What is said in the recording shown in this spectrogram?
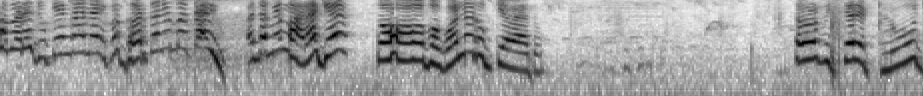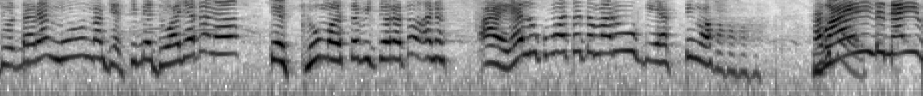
ખબર હે ઝુકેંગા નહીં પણ ઘર કને બતાવ્યું. અને તમે મારા ઘેર? તો ભગવાનનો રૂપ કહેવાય આ તો. તમારું પિક્ચર એટલું જોરદાર હે ને ઘેરથી બે જોવા જતો ને તો એટલું મસ્ત પિક્ચર હતો. અને આયરા લુકમાં તો તમારું એક્ટિંગ વાઇલ્ડ નહીં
